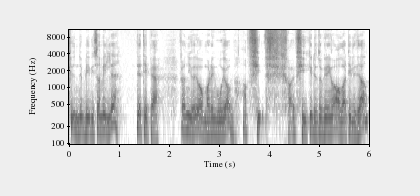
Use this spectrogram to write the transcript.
kunne bli hvis han ville, det tipper jeg. For han gjør åpenbart en god jobb. Han fyker rundt omkring, og alle har tillit til han.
